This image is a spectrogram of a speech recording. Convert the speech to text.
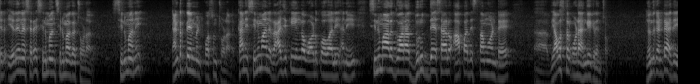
ఏది ఏదైనా సరే సినిమాని సినిమాగా చూడాలి. సినిమాని ఎంటర్టైన్మెంట్ కోసం చూడాలి. కానీ సినిమాని రాజకీయంగా వాడుకోవాలి అని సినిమాల ద్వారా దురుద్దేశాలు ఆపాదిస్తాము అంటే వ్యవస్థలు కూడా అంగీకరించవు. ఎందుకంటే అది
